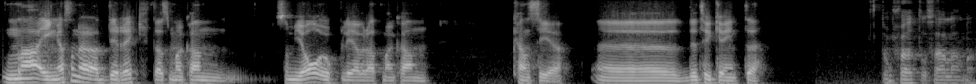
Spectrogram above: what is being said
Nej, inga sådana här direkta som man kan, som jag upplever att man kan, kan se. Uh, det tycker jag inte. De sköter sig alla andra.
